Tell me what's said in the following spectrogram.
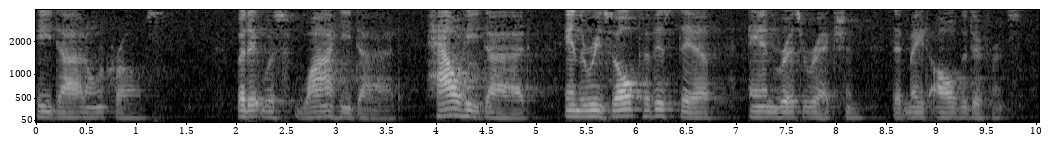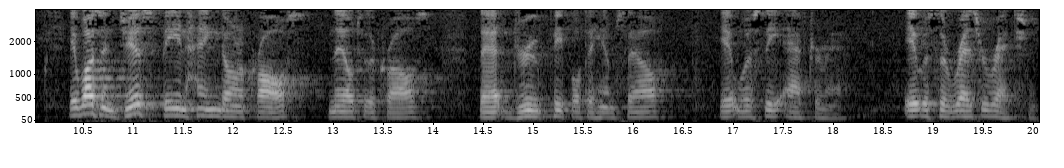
He died on a cross. But it was why he died, how he died, and the result of his death and resurrection that made all the difference. It wasn't just being hanged on a cross, nailed to the cross, that drew people to himself. It was the aftermath. It was the resurrection,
